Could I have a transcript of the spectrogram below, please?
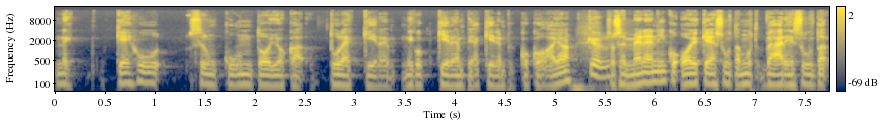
ne kehuu sun kuntoon, joka tulee kire, niinku kirempi ja kirempi koko ajan. Kyllä. So se menee niinku oikeaan suuntaan, mutta väärin suuntaan,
